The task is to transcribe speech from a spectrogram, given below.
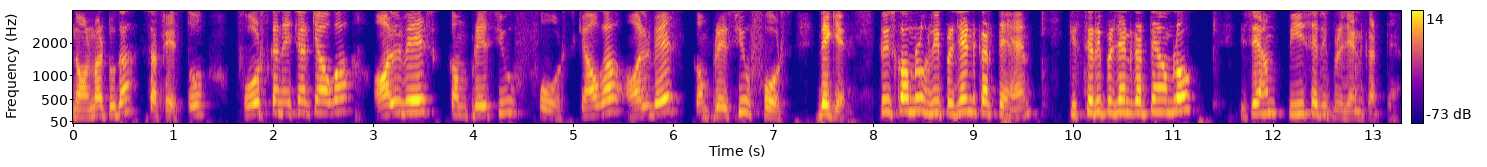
normal to the surface तो फोर्स का नेचर क्या होगा? ऑलवेज कंप्रेसिव फोर्स क्या होगा? ऑलवेज कंप्रेसिव फोर्स देखिए तो इसको हम लोग रिप्रेजेंट करते हैं। किससे रिप्रेजेंट करते हैं हम लोग? इसे हम P से रिप्रेजेंट करते हैं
